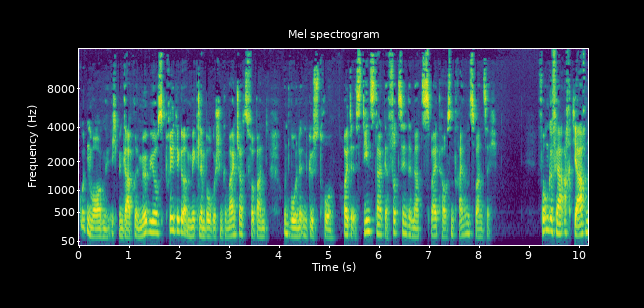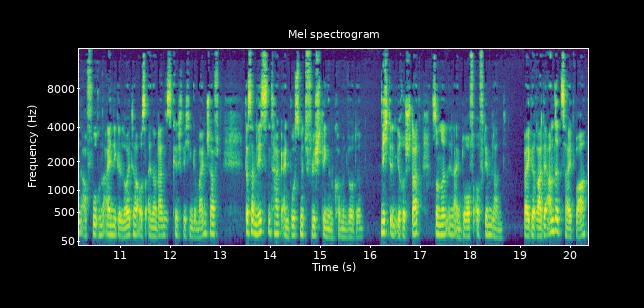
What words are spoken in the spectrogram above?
Guten Morgen, ich bin Gabriel Möbius, Prediger im Mecklenburgischen Gemeinschaftsverband und wohne in Güstrow. Heute ist Dienstag, der 14. März 2023. Vor ungefähr acht Jahren erfuhren einige Leute aus einer landeskirchlichen Gemeinschaft, dass am nächsten Tag ein Bus mit Flüchtlingen kommen würde. Nicht in ihre Stadt, sondern in ein Dorf auf dem Land. Weil gerade Erntezeit war,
